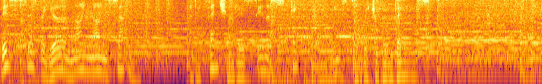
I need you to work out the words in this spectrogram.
This is the year 997, and adventure is inescapable in these dirigible days thank you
